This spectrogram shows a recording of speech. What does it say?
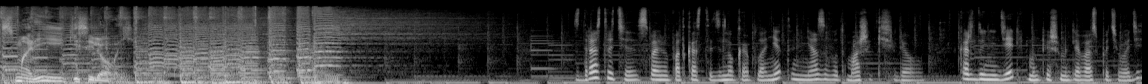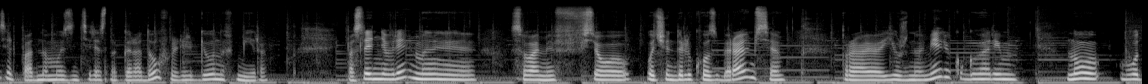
с Марией Киселевой. Здравствуйте, с вами подкаст «Одинокая планета». Меня зовут Маша Киселева. Каждую неделю мы пишем для вас путеводитель по одному из интересных городов или регионов мира. В последнее время мы с вами все очень далеко забираемся, про Южную Америку говорим. Но вот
